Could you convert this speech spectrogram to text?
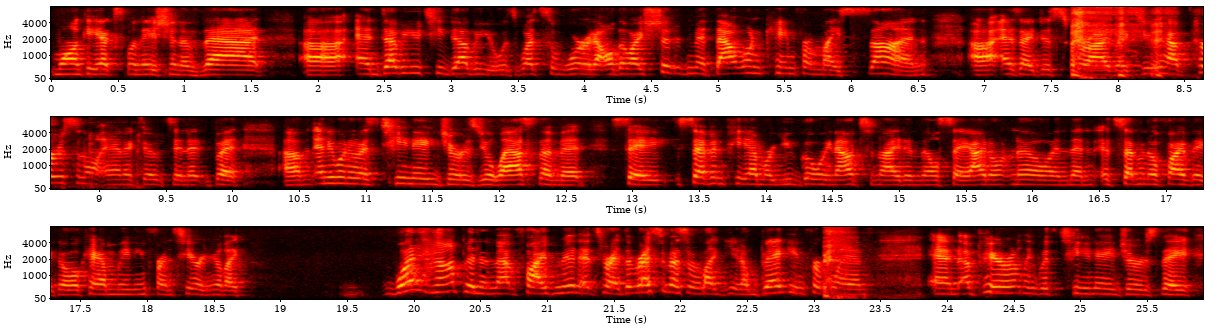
wonky explanation of that uh, and WTW was what's the word? Although I should admit that one came from my son, uh, as I described. I do have personal anecdotes in it, but um, anyone who has teenagers, you'll ask them at say 7 p.m. Are you going out tonight? And they'll say I don't know. And then at 7:05 they go, Okay, I'm meeting friends here. And you're like, What happened in that five minutes? Right? The rest of us are like, you know, begging for plans. And apparently, with teenagers, they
